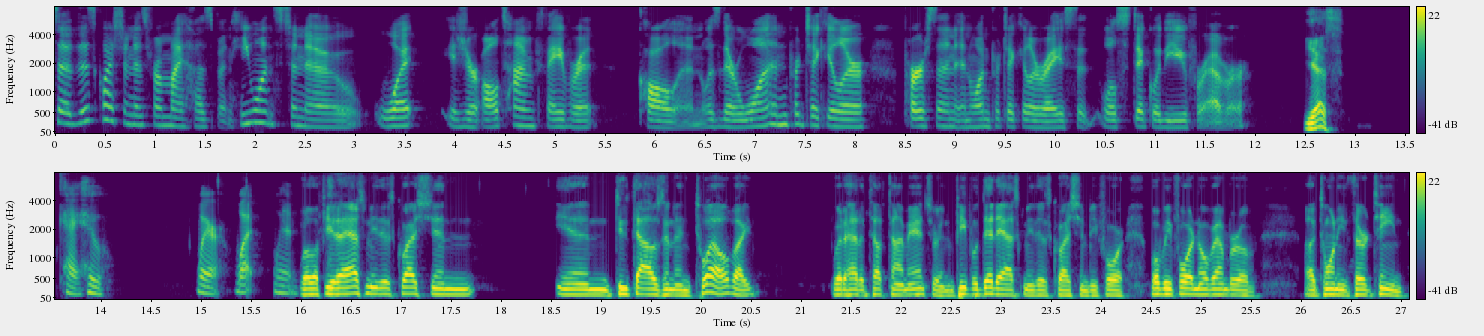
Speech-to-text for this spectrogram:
So this question is from my husband. He wants to know what is your all-time favorite call-in? Was there one particular person in one particular race that will stick with you forever? yes. Okay, who? Where? What? When? Well, if you'd asked me this question in 2012, I would have had a tough time answering. And people did ask me this question before, well, before November of uh, 2013.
